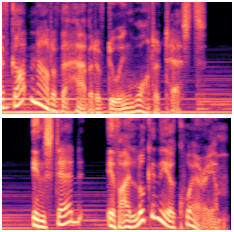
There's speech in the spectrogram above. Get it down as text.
I've gotten out of the habit of doing water tests. Instead, if I look in the aquarium,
